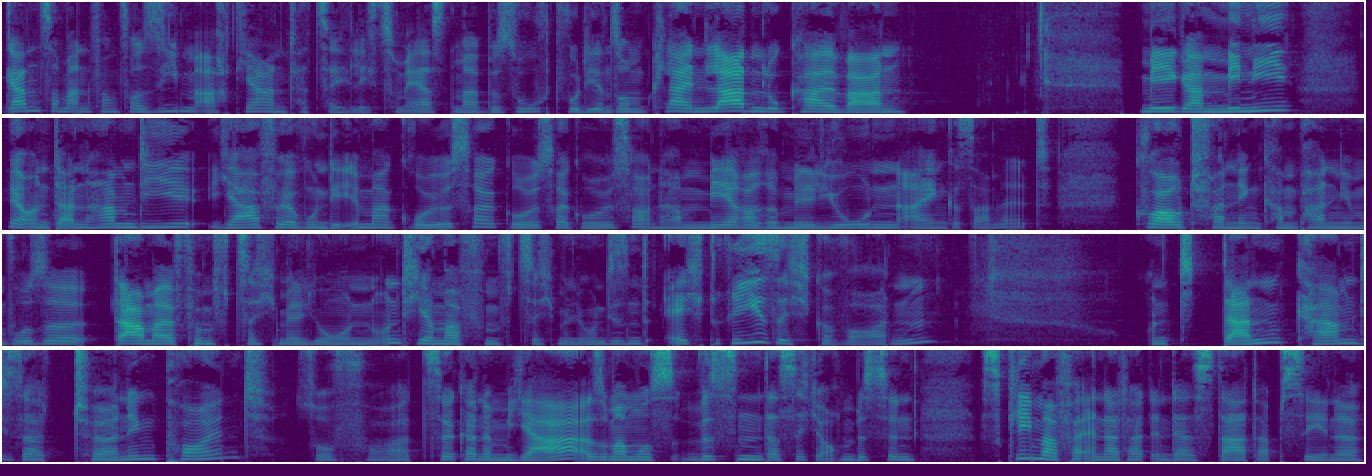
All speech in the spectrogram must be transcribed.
ganz am Anfang vor sieben, acht Jahren tatsächlich zum ersten Mal besucht, wo die in so einem kleinen Ladenlokal waren. Mega mini. Ja, und dann haben die, Jahr für Jahr wurden die immer größer, größer, größer und haben mehrere Millionen eingesammelt. Crowdfunding-Kampagnen, wo sie da mal 50 Millionen und hier mal 50 Millionen, die sind echt riesig geworden. Und dann kam dieser Turning Point, so vor circa einem Jahr. Also man muss wissen, dass sich auch ein bisschen das Klima verändert hat in der Startup-Szene.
